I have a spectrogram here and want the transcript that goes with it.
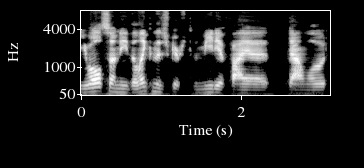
you also need the link in the description to the MediaFire download,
